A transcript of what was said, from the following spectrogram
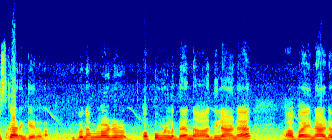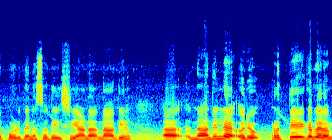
നമസ്കാരം കേരള. ഇപ്പോൾ നമ്മളോട് ഒപ്പമുള്ളത് നാദിലാണ്. വയനാട് പൊഴുതന സ്വദേശിയാണ് നാദിൽ. നാദിലിന് ഒരു പ്രത്യേക തരം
